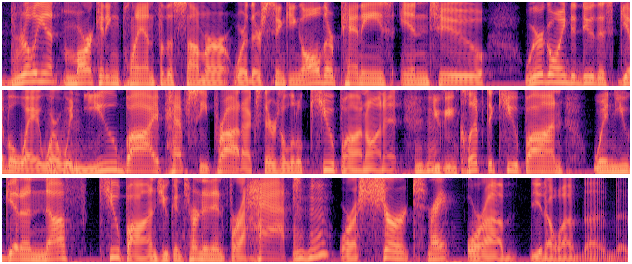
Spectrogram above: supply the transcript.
brilliant marketing plan for the summer where they're sinking all their pennies into we're going to do this giveaway where when mm-hmm. you buy Pepsi products, there's a little coupon on it. Mm-hmm. You can clip the coupon. When you get enough coupons, you can turn it in for a hat mm-hmm. or a shirt Right. or a, you know, a, a,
